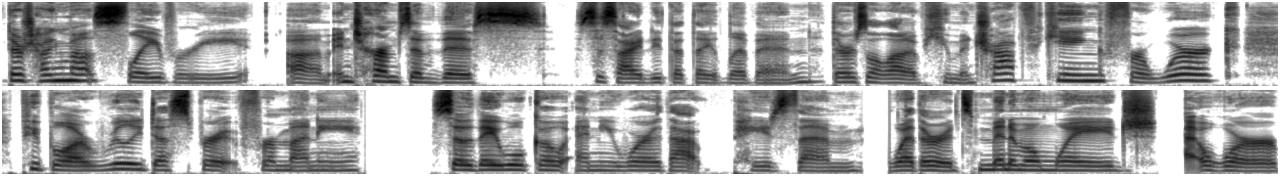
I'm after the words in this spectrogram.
they're talking about slavery um, in terms of this society that they live in. There's a lot of human trafficking for work. People are really desperate for money. So they will go anywhere that pays them, whether it's minimum wage or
